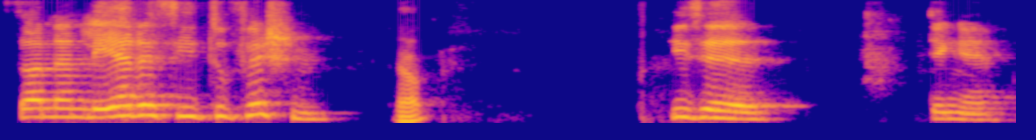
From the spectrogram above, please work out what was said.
sondern lehre sie zu fischen. Ja. Diese Dinge.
